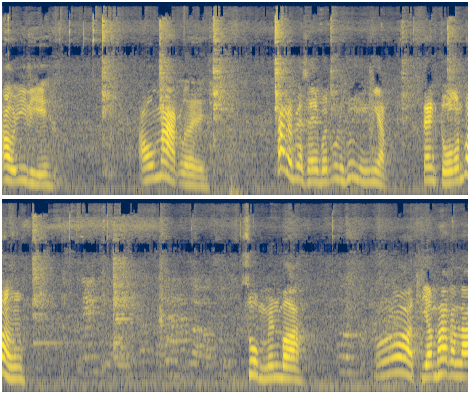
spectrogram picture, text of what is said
เอาอีหลี เอามากเลย ถ้ากันไปใส่เบิร์ดมันคือเงียบ แต่งตัวกันบ้างซุ่มแมันบ่โอ้เตรียมผ้ากันละ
